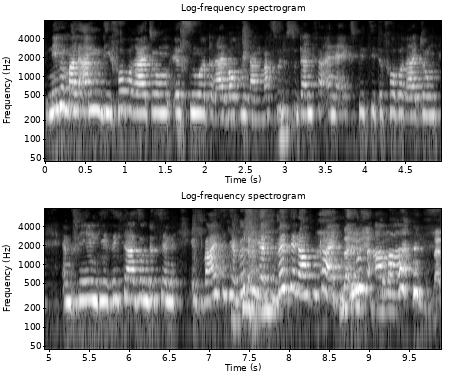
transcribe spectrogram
nehme mal an, die Vorbereitung ist nur drei Wochen lang, was würdest du dann für eine explizite Vorbereitung empfehlen, die sich da so ein bisschen, ich weiß, ich erwische jetzt ein bisschen auf den kalten Fuß, nein, aber... Nein,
